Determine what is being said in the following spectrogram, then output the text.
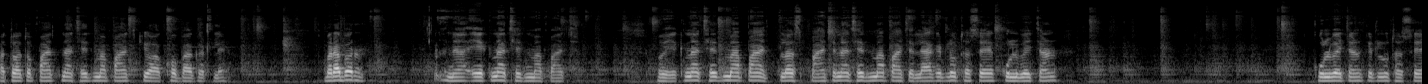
અથવા તો પાંચના છેદમાં પાંચ કયો આખો ભાગ એટલે? બરાબર? અને આ એકના છેદમાં પાંચ. હવે એકના છેદમાં પાંચ પ્લસ પાંચના છેદમાં પાંચ એટલે આ કેટલું થશે? કુલ વેચાણ કુલ વેચાણ કેટલું થશે?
